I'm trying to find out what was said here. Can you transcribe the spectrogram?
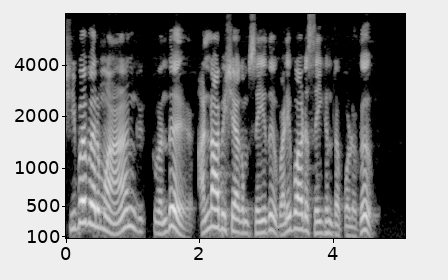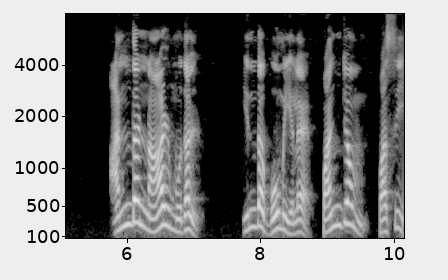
சிவபெருமானுக்கு வந்து அன்னாபிஷேகம் செய்து வழிபாடு செய்கின்ற பொழுது அந்த நாள் முதல் இந்த பூமியில பஞ்சம் பசி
